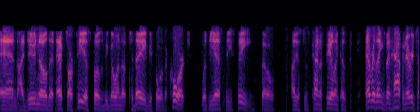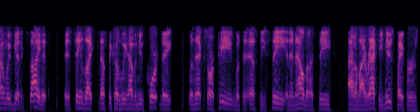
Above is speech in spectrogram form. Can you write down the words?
And I do know that XRP is supposed to be going up today before the court with the SEC. So I just was kind of feeling because everything's been happening every time we get excited. It seems like that's because we have a new court date with XRP with the SEC. And then now that I see out of Iraqi newspapers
